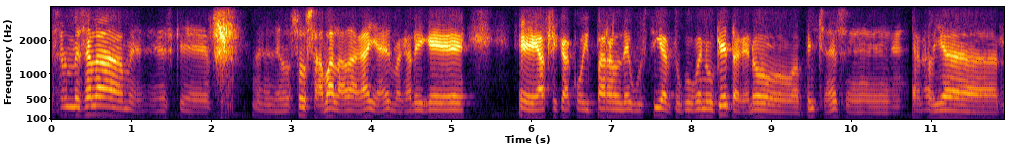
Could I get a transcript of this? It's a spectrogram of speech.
esan bezala, eske, eh, oso zabala da gaia, ez, bakarrik eh, eh, Afrikako iparralde guzti hartuko genuke, eta gero, apentsa, ez, eh, arabiar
